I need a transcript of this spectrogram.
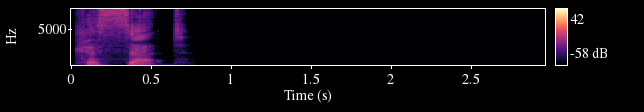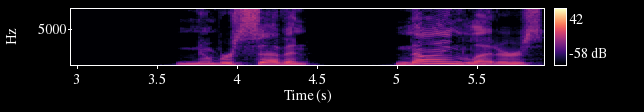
Cassette. Number seven, nine letters.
